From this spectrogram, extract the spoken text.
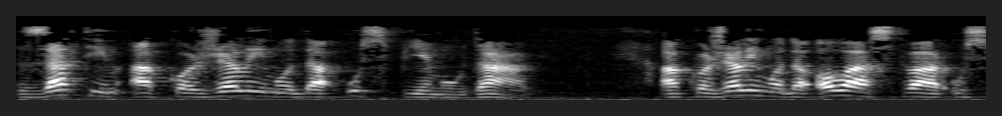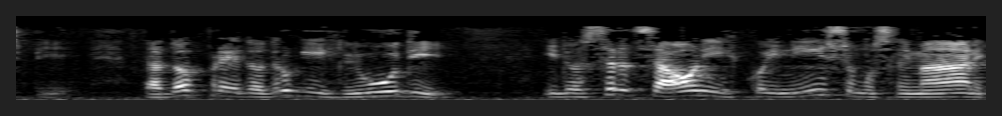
zatim ako želimo da uspijemo u davi, ako želimo da ova stvar uspije, da dopre do drugih ljudi i do srca onih koji nisu muslimani,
